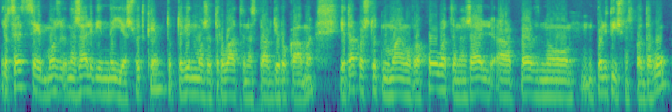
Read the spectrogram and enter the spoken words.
процес цей може на жаль він не є швидким, тобто він може тривати насправді роками. І також тут ми маємо враховувати, на жаль, певну політичну складову.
